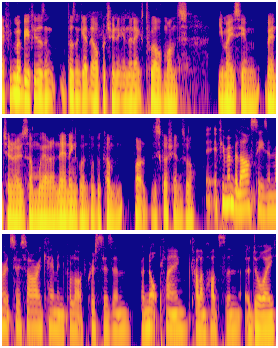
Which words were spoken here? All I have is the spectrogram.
if maybe if he doesn't doesn't get the opportunity in the next twelve months, you might see him venturing out somewhere, and then England will become part of the discussion as well. If you remember last season, Maurizio Sarri came in for a lot of criticism for not playing Callum Hudson Odoi.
